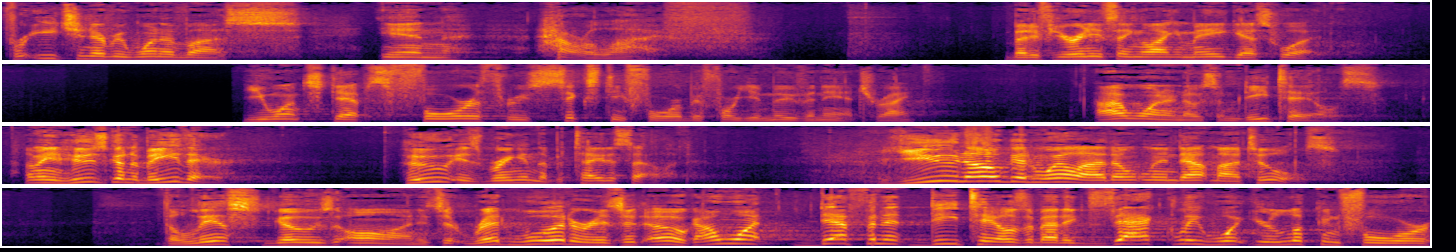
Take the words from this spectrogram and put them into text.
for each and every one of us in our life. But if you're anything like me, guess what? You want steps 4 through 64 before you move an inch, right? I want to know some details. I mean, who's going to be there? Who is bringing the potato salad? You know good and well I don't lend out my tools. The list goes on. Is it redwood or is it oak? I want definite details about exactly what you're looking for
